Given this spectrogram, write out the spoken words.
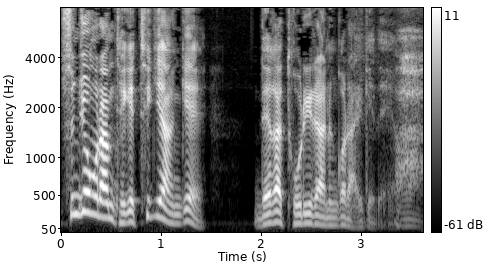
순종을 하면 되게 특이한 게 내가 돌이라는 걸 알게 돼요. 아,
